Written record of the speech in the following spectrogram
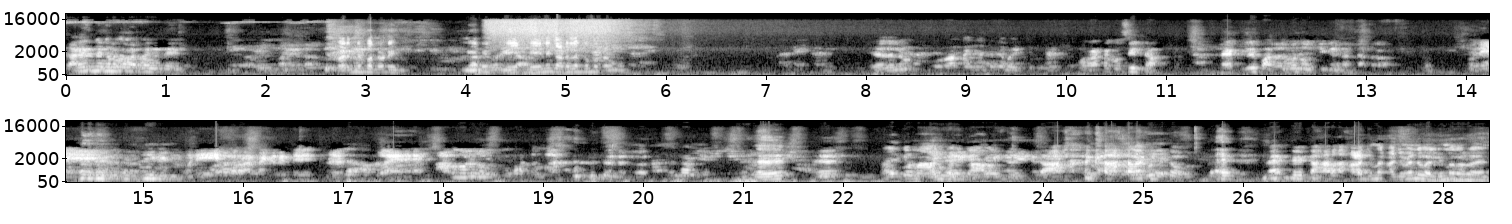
കറി എന്തെങ്കിലുമൊക്കെ പറഞ്ഞിട്ടുണ്ട്. വരുന്ന പറഞ്ഞോടി. മീന് കടലൊക്കെ പൊറോട്ട പൊറാട്ട ബാക്കിൽ പത്തുമ്പോ നോക്കിക്കണ്ട അജ്മ അജ്മന്റെ വല്യമ്മ പറയാൻ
